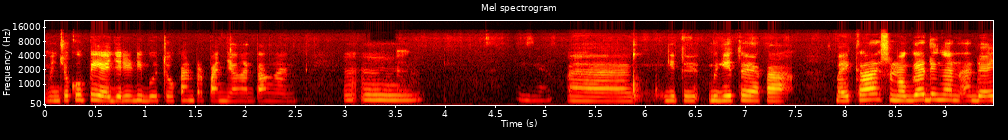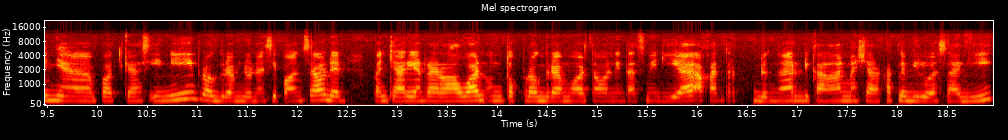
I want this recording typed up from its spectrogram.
mencukupi ya, jadi dibutuhkan perpanjangan tangan. Iya. Eh, gitu begitu ya kak. Baiklah, semoga dengan adanya podcast ini, program donasi ponsel dan pencarian relawan untuk program wartawan lintas media akan terdengar di kalangan masyarakat lebih luas lagi,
